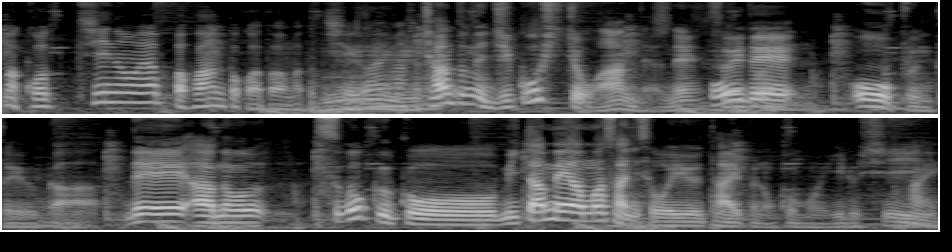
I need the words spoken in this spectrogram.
まあこっちのやっぱファンとかとはまた違いますね。ちゃんとね自己主張あんだよね。それでオープンというか。であのすごくこう見た目はまさにそういうタイプの子もいるし、はい。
